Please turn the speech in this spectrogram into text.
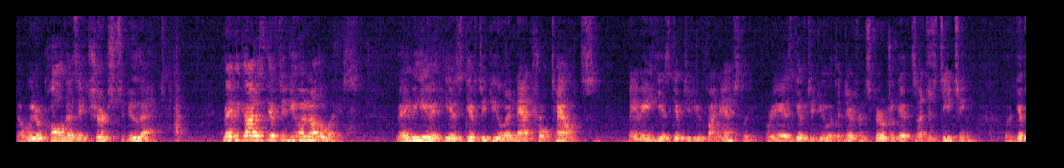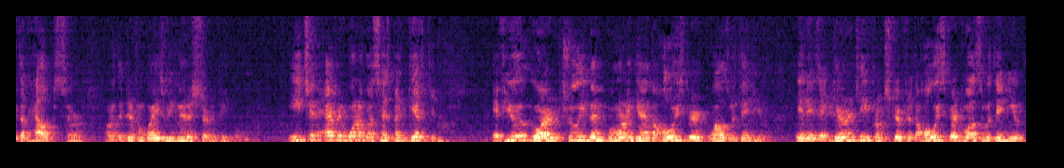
That we are called as a church to do that. Maybe God has gifted you in other ways. Maybe he, he has gifted you in natural talents. Maybe He has gifted you financially, or He has gifted you with a different spiritual gift, such as teaching, or the gift of helps, or, or the different ways we minister to people. Each and every one of us has been gifted. If you are truly been born again, the Holy Spirit dwells within you. It is a guarantee from Scripture. The Holy Spirit dwells within you.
